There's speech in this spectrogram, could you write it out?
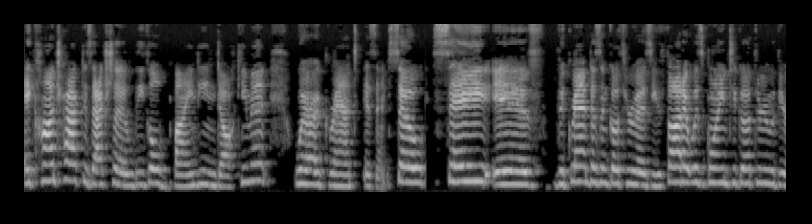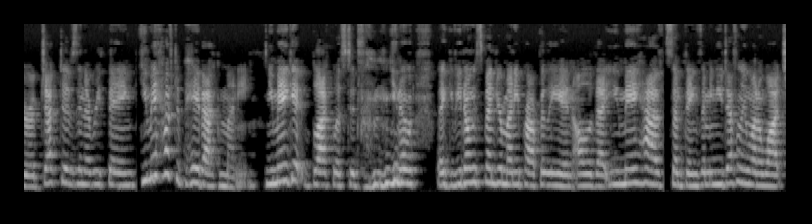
a contract is actually a legal binding document where a grant isn't. So, say if the grant doesn't go through as you thought it was going to go through with your objectives and everything, you may have to pay back money. You may get blacklisted from, you know, like if you don't spend your money properly and all of that, you may have some things. I mean, you definitely want to watch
